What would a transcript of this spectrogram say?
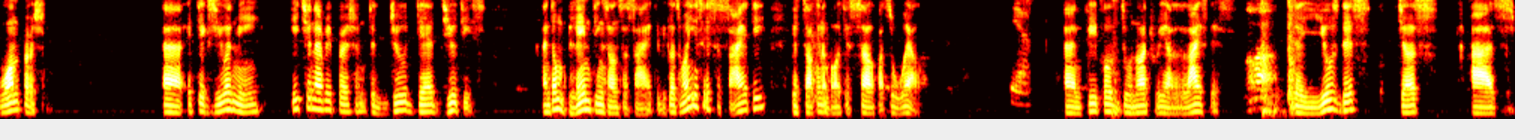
One person. Uh, it takes you and me, each and every person, to do their duties. And don't blame things on society because when you say society, you're talking about yourself as well. Yeah. And people do not realize this. They use this just as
